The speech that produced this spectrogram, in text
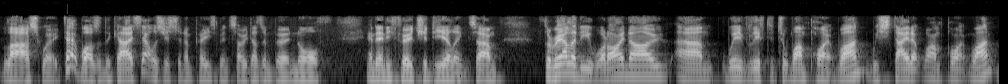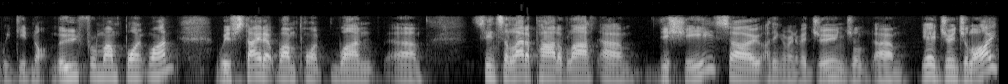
last week. That wasn't the case. That was just an appeasement so he doesn't burn North and any future dealings. Um, the reality, what I know, um, we've lifted to 1.1. We stayed at 1.1. We did not move from 1.1. We've stayed at 1.1 um, since the latter part of last um, this year. So I think around about June, um, yeah, June, July.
